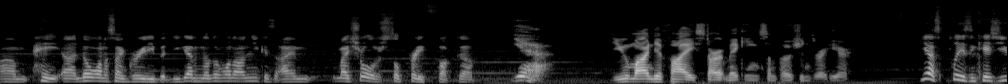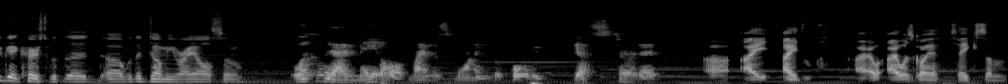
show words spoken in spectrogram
Um, hey, uh, don't want to sound greedy, but you got another one on you? Because I'm my shoulder's still pretty fucked up. Yeah, Do you mind if I start making some potions right here? Yes, please, in case you get cursed with the uh, with a dummy, ray, Also. luckily I made all of mine this morning before we got started. Uh, I, I, I, I was going to take some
